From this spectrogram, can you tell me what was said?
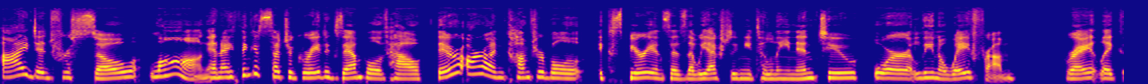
I did for so long. And I think it's such a great example of how there are uncomfortable experiences that we actually need to lean into or lean away from, right? Like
